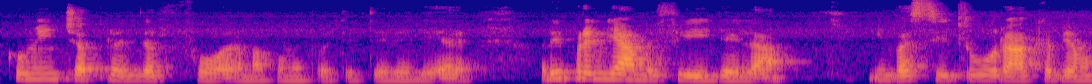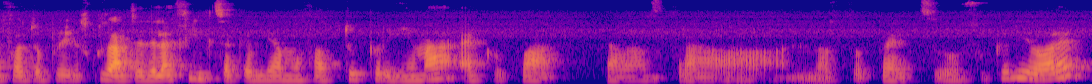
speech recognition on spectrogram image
comincia a prendere forma come potete vedere. Riprendiamo i fili della imbastitura che abbiamo fatto prima, scusate, della filza che abbiamo fatto prima, ecco qua nostra, il nostro pezzo superiore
